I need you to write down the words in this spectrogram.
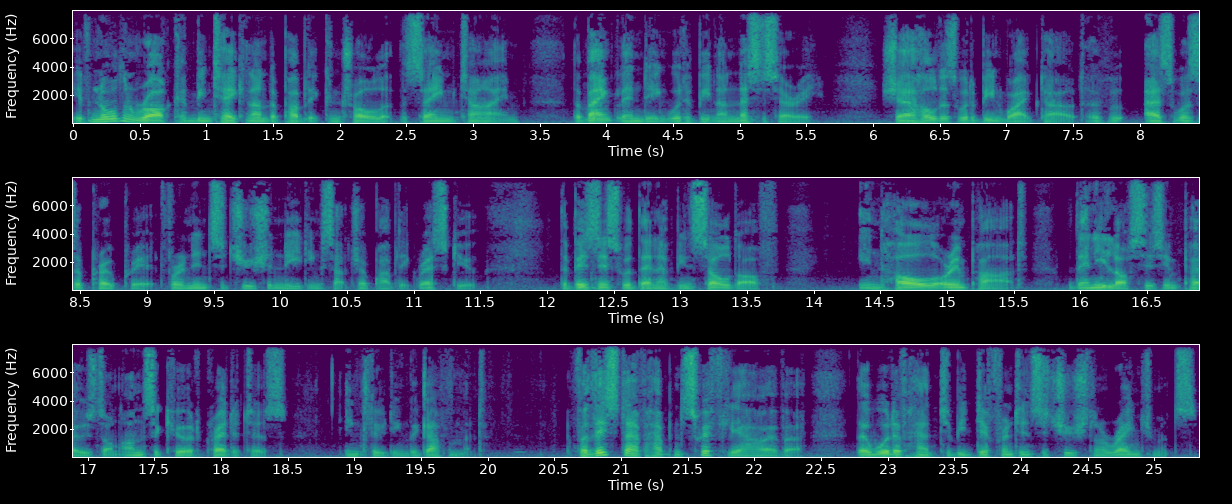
If Northern Rock had been taken under public control at the same time, the bank lending would have been unnecessary. Shareholders would have been wiped out, as was appropriate for an institution needing such a public rescue. The business would then have been sold off, in whole or in part, with any losses imposed on unsecured creditors, including the government. For this to have happened swiftly, however, there would have had to be different institutional arrangements.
